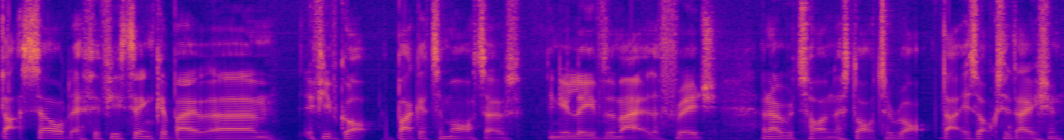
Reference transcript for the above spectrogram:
That cell death, if you think about um, if you've got a bag of tomatoes and you leave them out of the fridge and over time they start to rot, that is oxidation.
